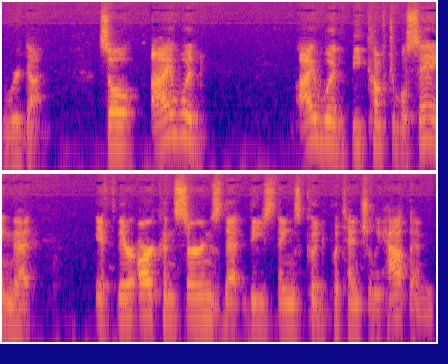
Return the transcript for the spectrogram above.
we're done. So I would I would be comfortable saying that if there are concerns that these things could potentially happen,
